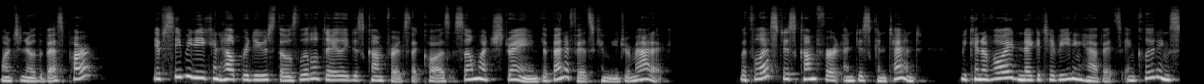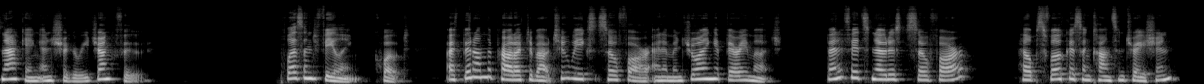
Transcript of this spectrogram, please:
Want to know the best part? If CBD can help reduce those little daily discomforts that cause so much strain, the benefits can be dramatic. With less discomfort and discontent, we can avoid negative eating habits, including snacking and sugary junk food. Pleasant feeling. Quote, I've been on the product about two weeks so far and am enjoying it very much. Benefits noticed so far? Helps focus and concentration,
